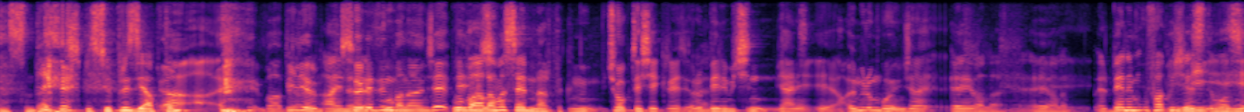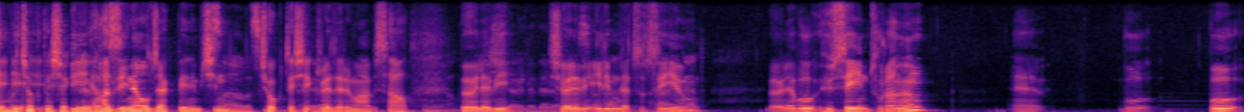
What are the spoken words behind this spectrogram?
ben aslında. Bir, bir sürpriz yaptım. Ya, biliyorum. Aynen öyle. Söyledin Bu- bana önce. Bu bağlama için- senin artık. Çok teşekkür ediyorum. Evet. Benim için yani e, ömrüm boyunca Eyvallah. Eyvallah. Benim ufak bir jestim olsun bu. e, Çok teşekkür bir ederim. hazine olacak benim için. Sağ olasın. Çok teşekkür Eyvallah. ederim abi sağ ol. Eyvallah. Böyle bir Şöyle şöyle bir sana. elimde tutayım. Aynen. Böyle bu Hüseyin Turan'ın e, bu bu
